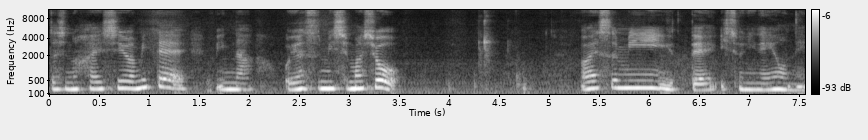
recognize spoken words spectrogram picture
私の配信を見てみんなおやすみしましょう。おやすみ言って一緒に寝ようね。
